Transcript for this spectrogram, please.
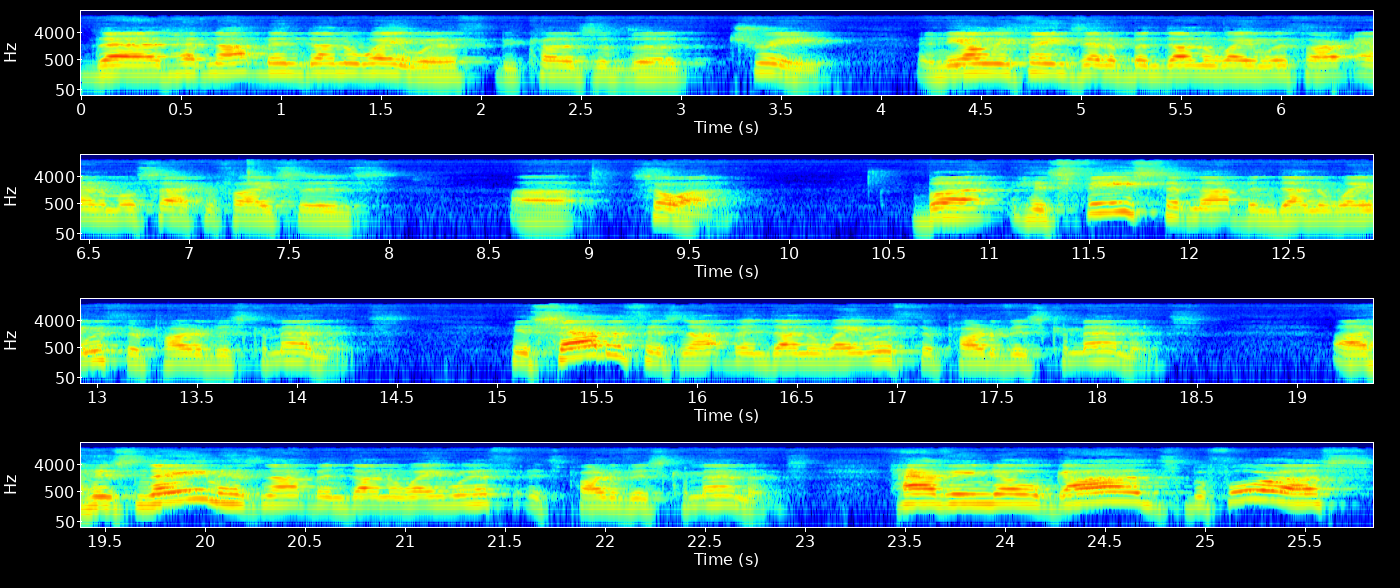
that have not been done away with because of the tree. And the only things that have been done away with are animal sacrifices, uh, so on. But his feasts have not been done away with, they're part of his commandments. His Sabbath has not been done away with, they're part of his commandments. Uh, his name has not been done away with, it's part of his commandments. Having no gods before us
